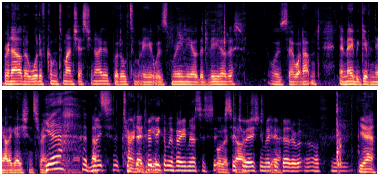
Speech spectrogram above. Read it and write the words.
Ronaldo would have come to Manchester United, but ultimately it was Mourinho that vetoed it. Was uh, what happened? Now, maybe given the allegations surrounding yeah, it, might it could, it could become a very messy situation. You might yeah. be better off. Yeah. yeah,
